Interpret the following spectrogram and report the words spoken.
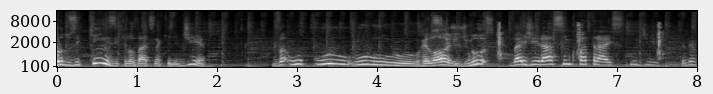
produzir 15 kW naquele dia, o, o, o relógio de luz vai girar 5 para trás no dia, entendeu?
